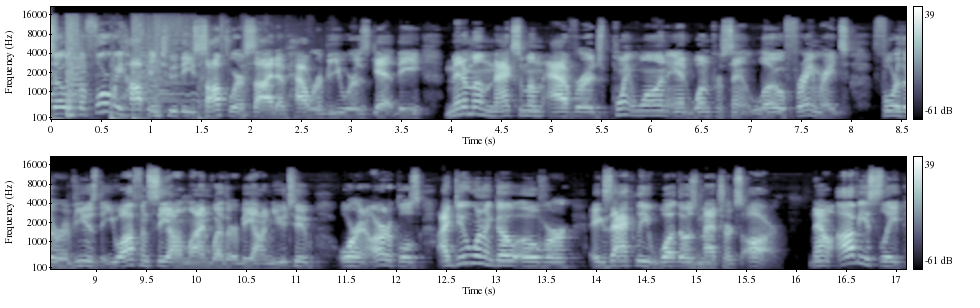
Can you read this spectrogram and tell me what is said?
So before we hop into the software side of how reviewers get the minimum, maximum, average, 0.1 and 1% low frame rates for the reviews that you often see online, whether it be on YouTube or in articles, I do want to go over exactly what those metrics are. Now, obviously,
